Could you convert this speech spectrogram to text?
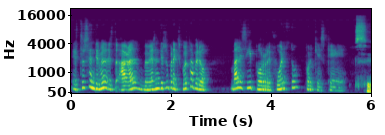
esto es sentirme, ahora me voy a sentir súper expuesta, pero vale, sí, por refuerzo, porque es que Sí.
